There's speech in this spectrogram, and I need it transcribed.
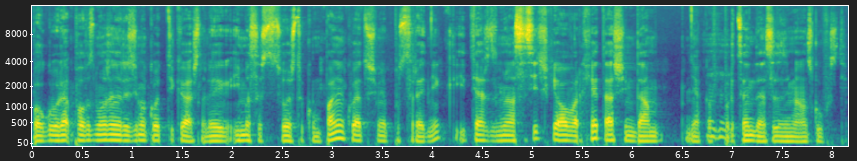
По-възможен режим, който ти кажеш, нали, има съществуваща компания, която ще ми е посредник и тя ще занимава с всички оверхед, аз ще им дам някакъв mm-hmm. процент да не се занимавам с глупости.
